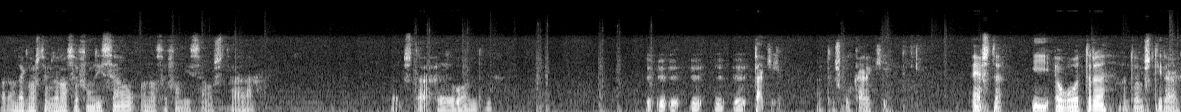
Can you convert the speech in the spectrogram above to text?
Onde é que nós temos a nossa fundição? A nossa fundição está... Está onde? Está aqui. Vamos colocar aqui esta e a outra. Então vamos tirar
